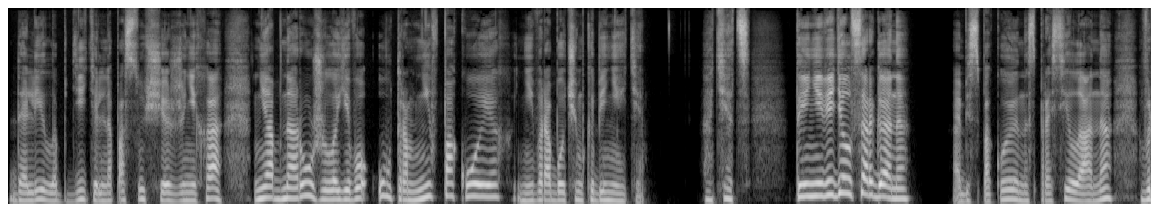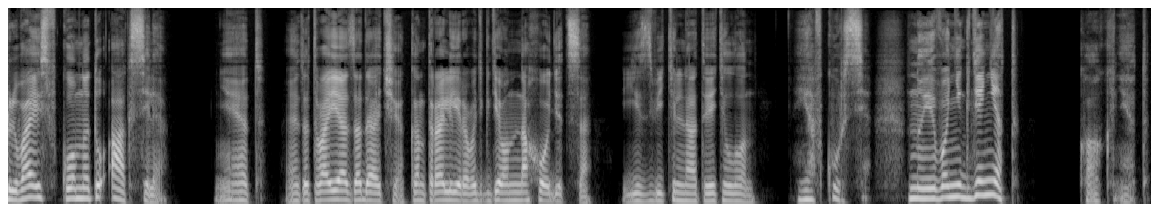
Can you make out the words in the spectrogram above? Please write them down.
Далила, бдительно пасущая жениха, не обнаружила его утром ни в покоях, ни в рабочем кабинете. «Отец, ты не видел Саргана?» — обеспокоенно спросила она, врываясь в комнату Акселя. «Нет, это твоя задача — контролировать, где он находится», — язвительно ответил он. «Я в курсе, но его нигде нет». «Как нет?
